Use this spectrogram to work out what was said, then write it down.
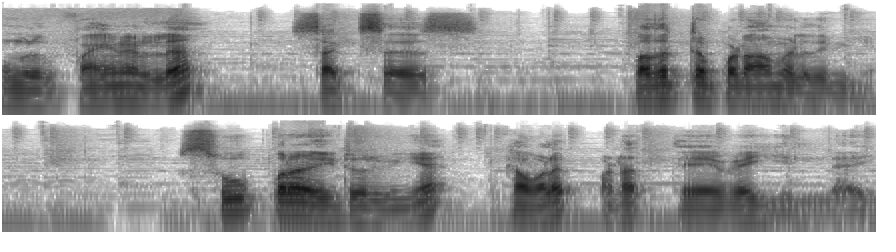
உங்களுக்கு ஃபைனலில் சக்ஸஸ் பதற்றப்படாமல் எழுதுவீங்க. சூப்பராக எழுதிட்டு வருவீங்க. கவலைப்பட தேவையில்லை.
